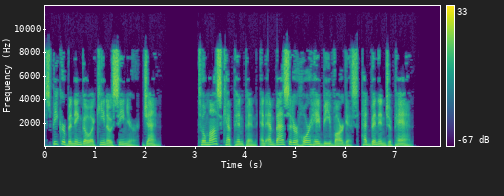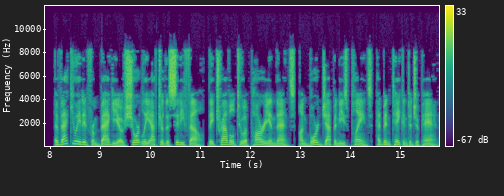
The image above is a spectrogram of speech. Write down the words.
Speaker Benigno Aquino Sr., Gen. Tomás Capinpin, and Ambassador Jorge B. Vargas, had been in Japan. Evacuated from Baguio shortly after the city fell, they traveled to Aparri and thence, on board Japanese planes, had been taken to Japan.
